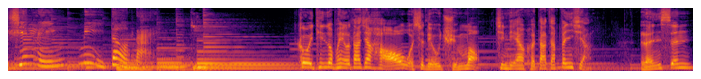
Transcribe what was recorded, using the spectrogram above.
心灵蜜豆奶。各位听众朋友，大家好，我是刘群茂，今天要和大家分享人生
